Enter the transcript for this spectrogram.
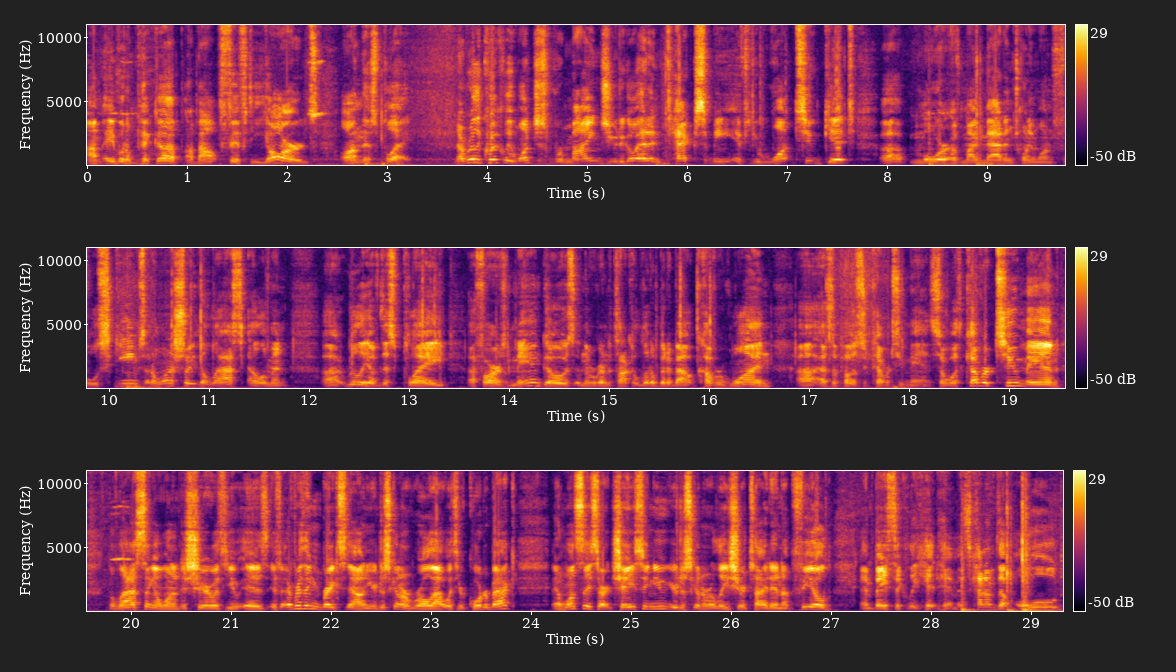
I'm able to pick up about 50 yards on this play. Now, really quickly, want just remind you to go ahead and text me if you want to get uh, more of my Madden 21 full schemes. And I want to show you the last element, uh, really, of this play as far as man goes. And then we're going to talk a little bit about cover one uh, as opposed to cover two man. So with cover two man, the last thing I wanted to share with you is if everything breaks down, you're just going to roll out with your quarterback. And once they start chasing you, you're just going to release your tight end upfield and basically hit him. It's kind of the old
